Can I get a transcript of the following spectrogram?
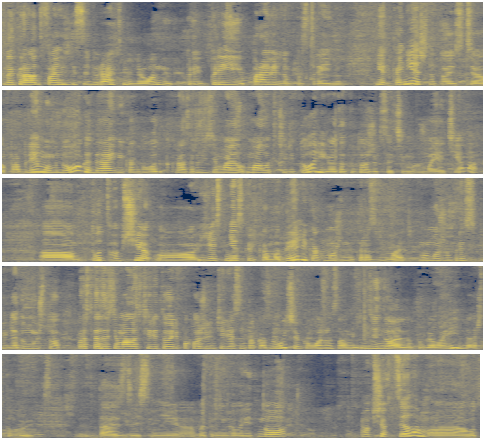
на краудфандинге собирать миллионы при, при правильном построении. Нет, конечно, то есть э, проблемы много, да, и как бы вот как раз развитие мал- малых территорий, вот это тоже, кстати, моя тема. А, Тут вообще э, есть несколько моделей, как можно это развивать. Мы можем, в принципе, я думаю, что просто из этих малых территорий, похоже, интересно только одному человеку, можем с вами индивидуально поговорить, да, чтобы, да, здесь не, об этом не говорить. Но Вообще, в целом, а, вот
